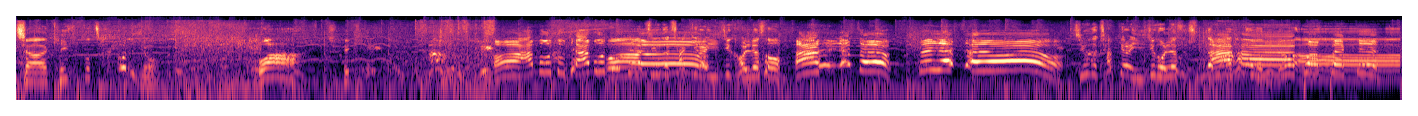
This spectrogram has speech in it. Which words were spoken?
자 게이지 또 찼거든요. 와. 되게 아 아무것도 못해 아무것도 와 못해요 지금도 잡기랑 이지 걸려서 아 흘렸어요 지금도 잡기랑 이지 걸려서 중단 맞은 아하, 거거든요.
